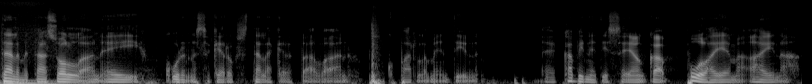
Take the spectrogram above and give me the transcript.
Täällä me taas ollaan, ei kuudennessa kerroksessa tällä kertaa, vaan pikkuparlamentin eh, kabinetissa, jonka puulahiemä aina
